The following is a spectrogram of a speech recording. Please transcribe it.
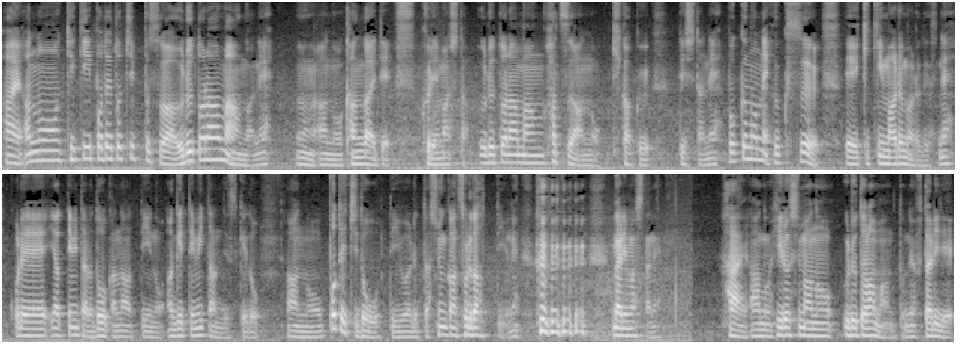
はいあのキキポテトチップスはウルトラマンがねうん、あの考えてくれました。ウルトラマン発案の企画でしたね。僕もね複数、えー、キキまるですね。これやってみたらどうかなっていうのを挙げてみたんですけどあのポテチどうって言われた瞬間それだっていうね なりましたね。はいあの広島のウルトラマンとね2人で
